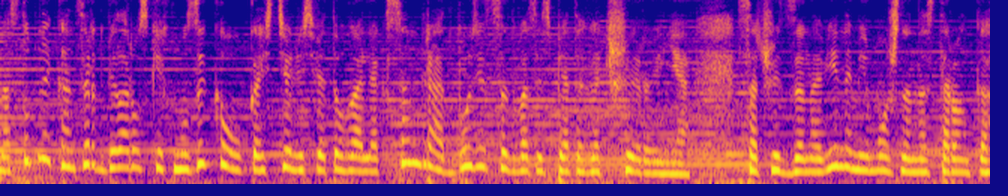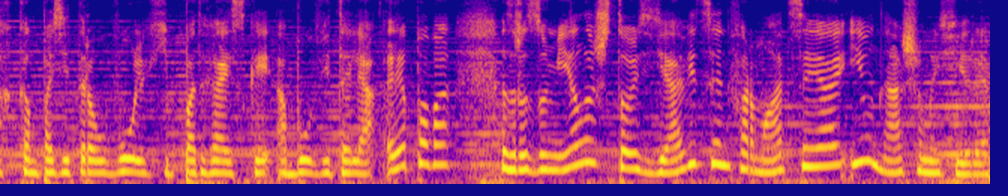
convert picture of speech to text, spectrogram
ну, канцэрт беларускіх музыкаў у касцёле святого александра адбудзецца 25 чэрвеня. Сачыць за навінамі можна на старонках кампазітараў ольгі падгайскай або віталя эпава. Зразумела што з'явіцца інфармацыя і ў нашым эфіры.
